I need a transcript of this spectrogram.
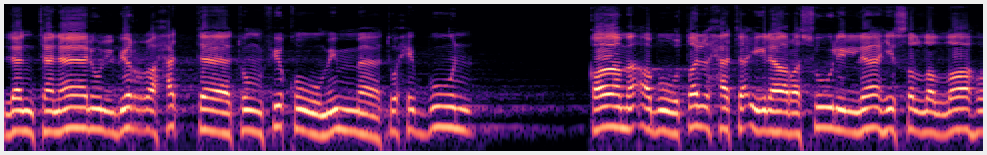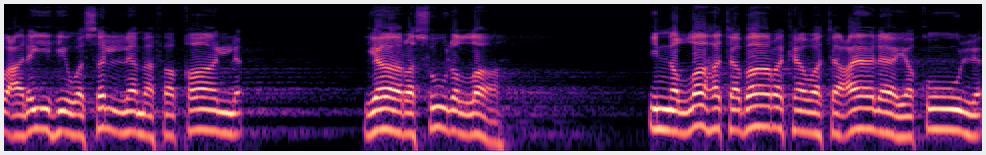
لن تنالوا البر حتى تنفقوا مما تحبون. قام أبو طلحة إلى رسول الله صلى الله عليه وسلم فقال يا رسول الله إن الله تبارك وتعالى يقول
